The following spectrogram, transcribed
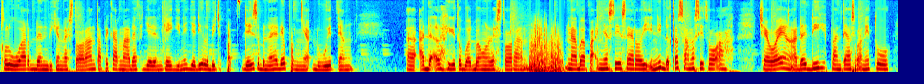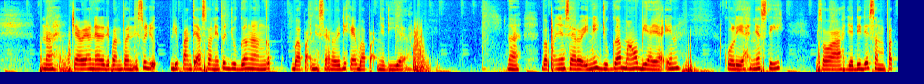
keluar dan bikin restoran tapi karena ada kejadian kayak gini jadi lebih cepat jadi sebenarnya dia punya duit yang uh, ada lah gitu buat bangun restoran. Nah bapaknya si Seroi ini dekat sama si Soah, cewek yang ada di panti asuhan itu. Nah cewek yang ada di panti itu di panti asuhan itu juga nganggep bapaknya Seroi ini kayak bapaknya dia. Nah bapaknya Seroi ini juga mau biayain kuliahnya si Soah, jadi dia sempat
